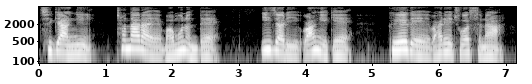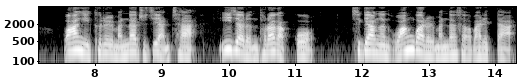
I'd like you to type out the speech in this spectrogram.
즉양이 초나라에 머무는데 이절이 왕에게 그에 대해 말해 주었으나 왕이 그를 만나주지 않자 이절은 돌아갔고 즉양은 왕과를 만나서 말했다.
